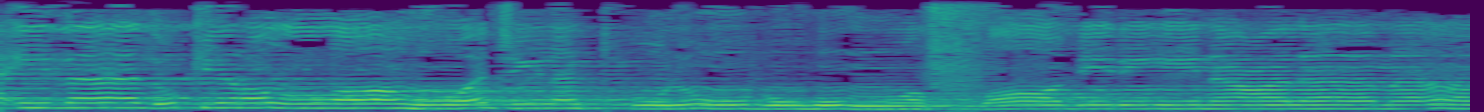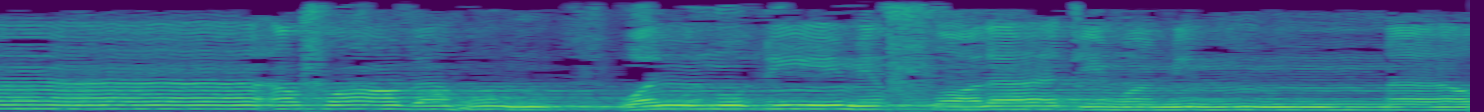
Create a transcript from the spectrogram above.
إذا ذكر الله وجلت قلوبهم والصابرين على ما أصابهم والمقيم الصلاة ومما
